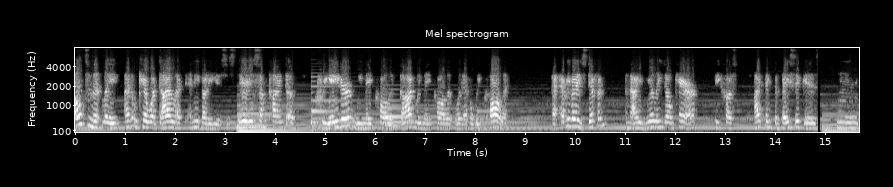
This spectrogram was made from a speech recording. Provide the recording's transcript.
Ultimately, I don't care what dialect anybody uses, there is some kind of creator. We may call it God, we may call it whatever we call it everybody's different, and I really don't care because I think the basic is mm,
